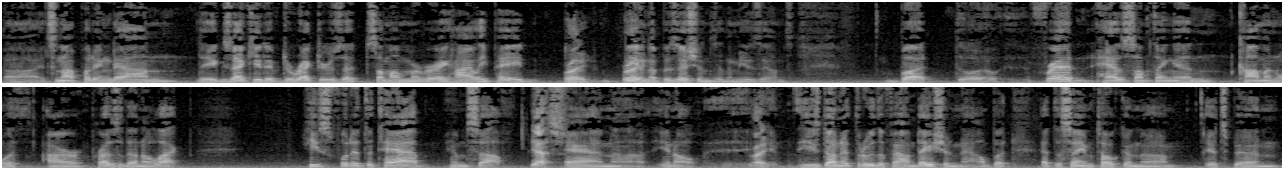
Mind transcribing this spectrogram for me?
Uh, it's not putting down the executive directors that some of them are very highly paid to Right, be right. in the positions in the museums. But the, Fred has something in common with our president elect. He's footed the tab himself. Yes. And, uh, you know, Right. he's done it through the foundation now, but at the same token, um, it's been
